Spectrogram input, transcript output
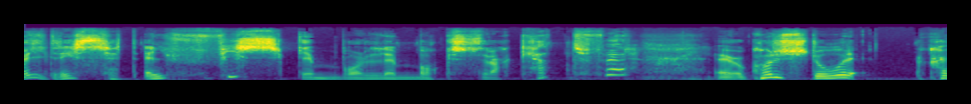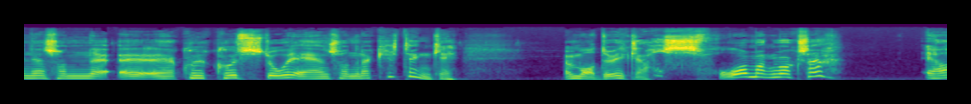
aldri sett en fiskebolleboksrakett før. Eh, Hvor stor kan en sånn eh, hvor, hvor stor er en sånn rakett, egentlig? Må du virkelig ha så mange bokser? Ja,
